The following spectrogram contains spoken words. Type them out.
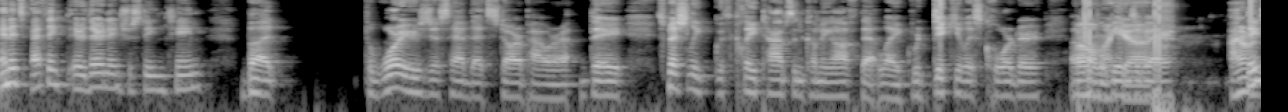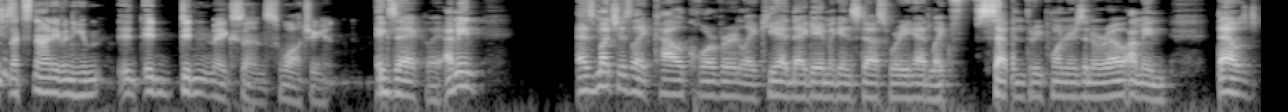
and it's I think they're they're an interesting team, but the Warriors just have that star power. They, especially with Klay Thompson coming off that like ridiculous quarter a Oh couple my games gosh. ago. I don't. just- that's not even hum. It it didn't make sense watching it. Exactly. I mean, as much as like Kyle Korver, like he had that game against us where he had like seven three pointers in a row. I mean, that was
